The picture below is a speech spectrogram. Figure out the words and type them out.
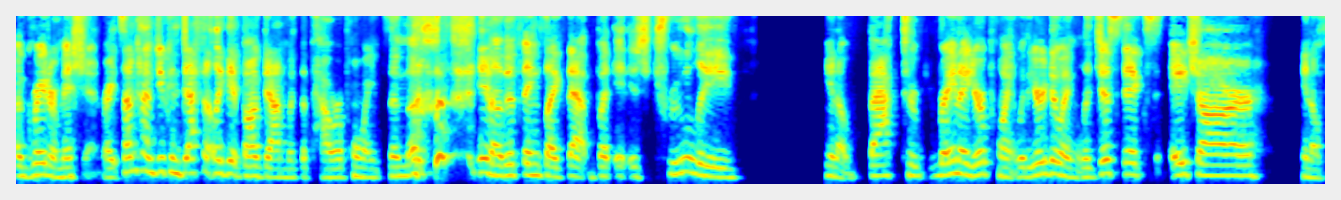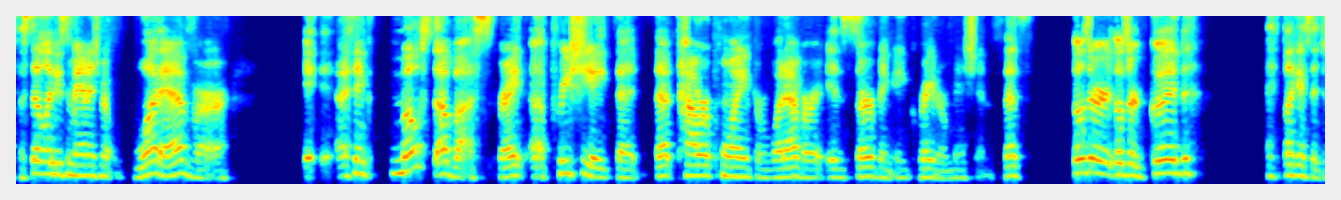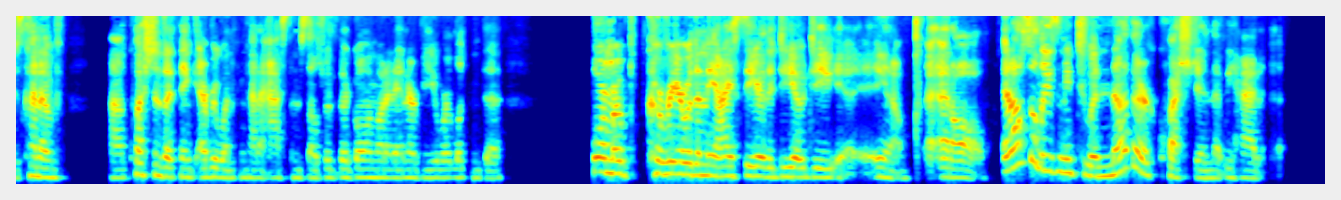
a greater mission, right? Sometimes you can definitely get bogged down with the PowerPoints and the, you know, the things like that. But it is truly, you know, back to Raina, your point, whether you're doing logistics, HR, you know, facilities management, whatever. It, I think most of us, right, appreciate that that PowerPoint or whatever is serving a greater mission. That's those are those are good. Like I said, just kind of uh, questions I think everyone can kind of ask themselves whether they're going on an interview or looking to form a career within the IC or the DoD, uh, you know, at all. It also leads me to another question that we had.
